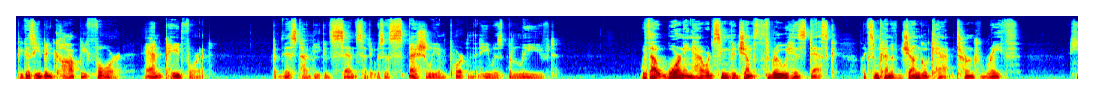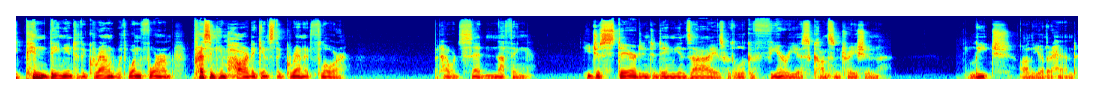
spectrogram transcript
because he'd been caught before and paid for it. But this time he could sense that it was especially important that he was believed. Without warning, Howard seemed to jump through his desk, like some kind of jungle cat turned wraith. He pinned Damien to the ground with one forearm, pressing him hard against the granite floor. But Howard said nothing. He just stared into Damien's eyes with a look of furious concentration. Leech, on the other hand,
